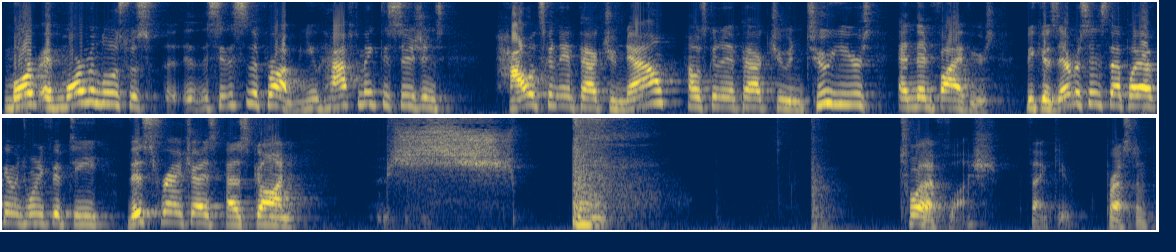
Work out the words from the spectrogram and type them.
Marv, if Marvin Lewis was, uh, see, this is the problem. You have to make decisions how it's going to impact you now, how it's going to impact you in two years, and then five years. Because ever since that playoff game in 2015, this franchise has gone toilet flush. Thank you, Preston.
